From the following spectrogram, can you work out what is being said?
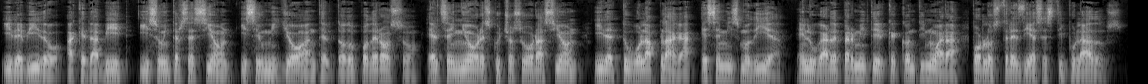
Y debido a que David hizo intercesión y se humilló ante el Todopoderoso, el Señor escuchó su oración y detuvo la plaga ese mismo día, en lugar de permitir que continuara por los tres días estipulados.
